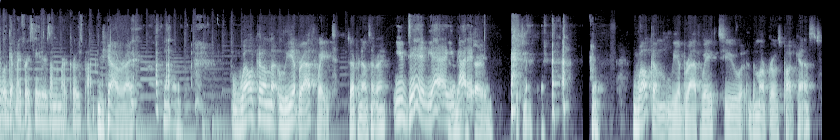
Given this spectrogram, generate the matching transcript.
I will get my first haters on the Mark Groves podcast. Yeah, right. Welcome, Leah Brathwaite. Did I pronounce that right? You did. Yeah, you got it. Welcome, Leah Brathwaite, to the Mark Groves podcast.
